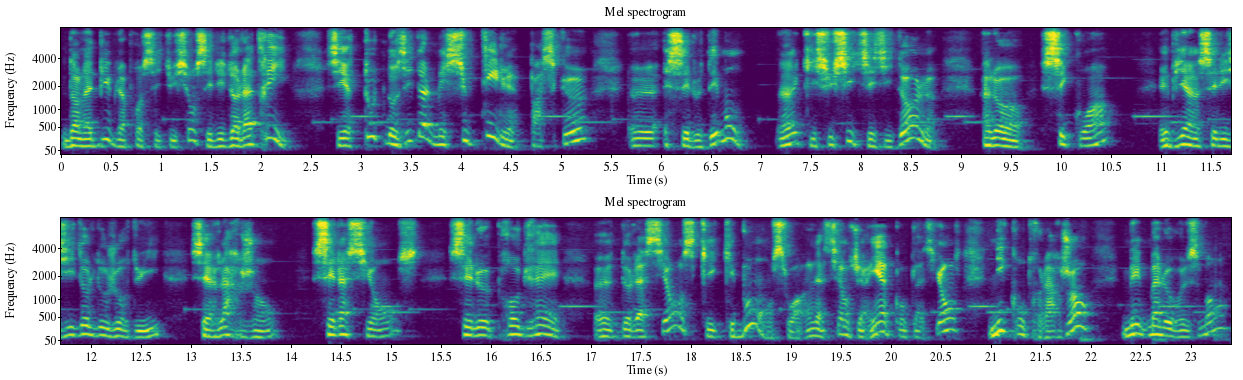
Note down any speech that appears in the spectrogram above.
Dans la Bible, la prostitution, c'est l'idolâtrie. C'est-à-dire toutes nos idoles, mais subtiles, parce que euh, c'est le démon hein, qui suscite ces idoles. Alors, c'est quoi? Eh bien, c'est les idoles d'aujourd'hui, c'est l'argent, c'est la science, c'est le progrès euh, de la science qui, est bon en soi. Hein. La science, j'ai rien contre la science, ni contre l'argent, mais malheureusement,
